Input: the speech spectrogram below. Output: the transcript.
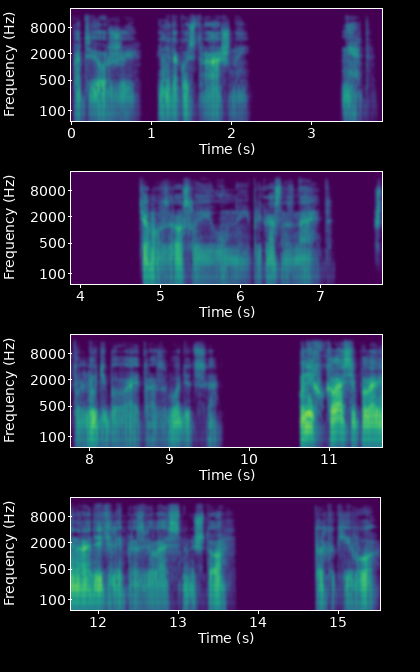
потверже и не такой страшный. Нет. Тёма взрослый и умный, и прекрасно знает, что люди, бывает, разводятся. У них в классе половина родителей развелась. Ну и что? Только к его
